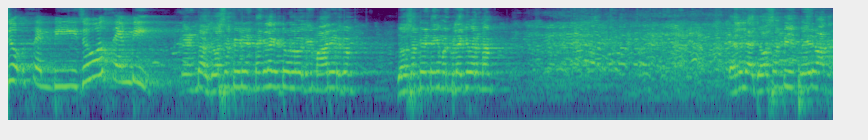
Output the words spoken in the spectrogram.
Jose M B Jose M B Jose M ഇവിടെ ഉണ്ടെങ്കിലേ കിട്ടുള്ളൂ. മാറി എടുക്കും. ജോസഫ് ഉണ്ടെങ്കിൽ മുൻപിലേക്ക് വരണം. അല്ലല്ല ജോസഫ് പേര് മാത്രം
